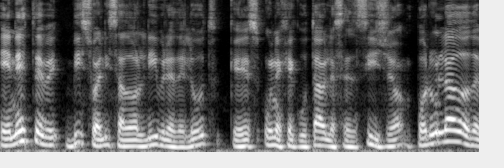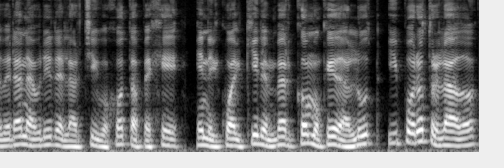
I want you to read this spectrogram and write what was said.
En este visualizador libre de loot, que es un ejecutable sencillo, por un lado deberán abrir el archivo JPG en el cual quieren ver cómo queda y por otro lado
